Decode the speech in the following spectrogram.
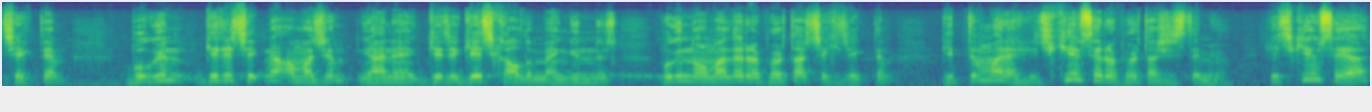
çektim. Bugün gece çekme amacım yani gece geç kaldım ben gündüz. Bugün normalde röportaj çekecektim. Gittim var ya hiç kimse röportaj istemiyor. Hiç kimse ya.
